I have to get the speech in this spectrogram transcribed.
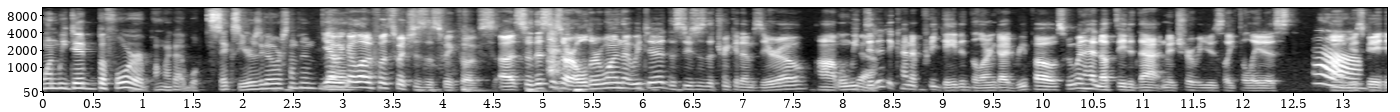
one we did before. Oh my god, what, six years ago or something? Yeah, we got a lot of foot switches this week, folks. Uh, so this is our older one that we did. This uses the Trinket M0. Uh, when we Yeah. did it, it kind of predated the Learn Guide repo, so we went ahead and updated that and made sure we used like the latest um, Oh, USB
